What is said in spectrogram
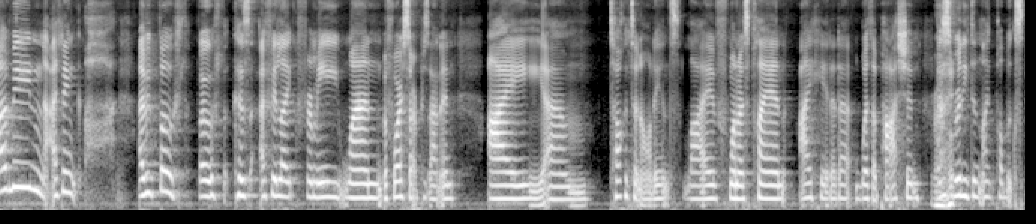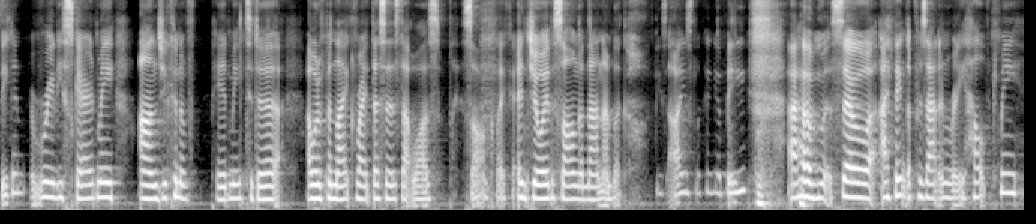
I mean, I think, I mean, both, both. Because I feel like for me, when, before I start presenting, I, um, talking to an audience live when I was playing, I hated it with a passion. I just really didn't like public speaking. It really scared me. And you couldn't have paid me to do it. I would have been like, right, this is, that was, play the song, like enjoy the song. And then I'm like, oh, these eyes looking at me. um, so I think the presenting really helped me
